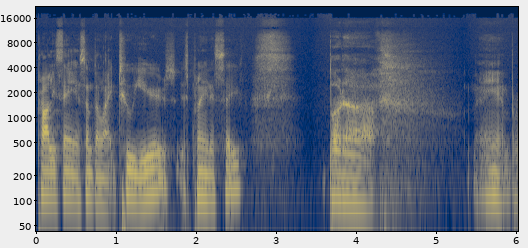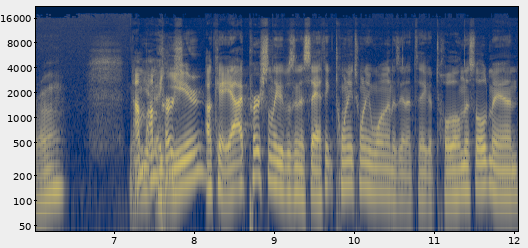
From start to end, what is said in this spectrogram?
probably saying something like two years is playing it safe. But uh, man, bro, I'm, I'm a pers- year. Okay, yeah, I personally was going to say I think 2021 is going to take a toll on this old man,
